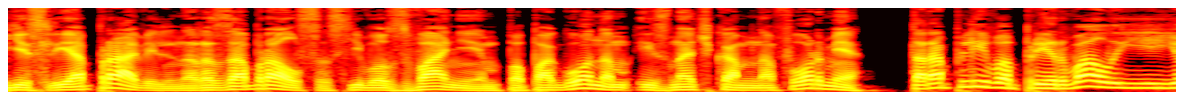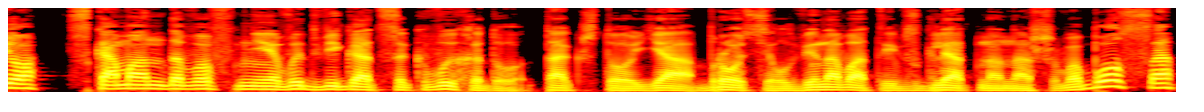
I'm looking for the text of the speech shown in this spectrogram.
если я правильно разобрался с его званием по погонам и значкам на форме, торопливо прервал ее, скомандовав мне выдвигаться к выходу, так что я бросил виноватый взгляд на нашего босса,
